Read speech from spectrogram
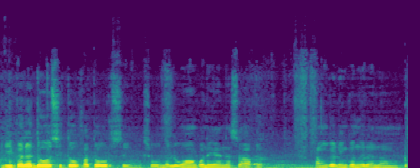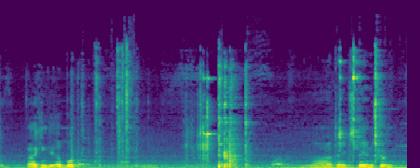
Hindi pala 12 to, 14. So, naluwangan ko na yan na akin. Tanggalin ko na lang ng... Ay, hindi abot. Na natin extension.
